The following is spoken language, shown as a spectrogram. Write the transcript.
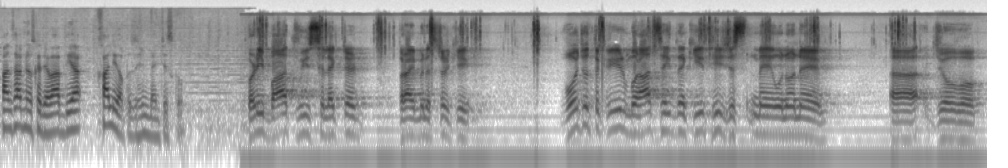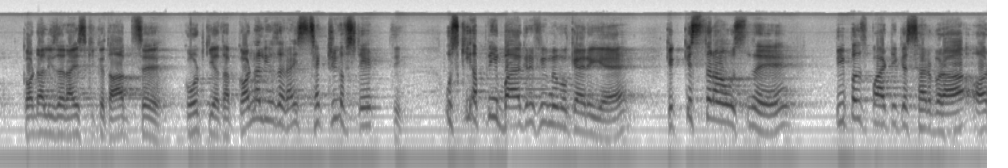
خان صاحب نے اس کا جواب دیا خالی اپوزیشن بینچز کو۔ بڑی بات ہوئی سلیکٹڈ پرائم منسٹر کی۔ وہ جو تقریر مراد سعید نے کی تھی، جس میں انہوں نے جو وہ کوڈا لیزا رائس کی کتاب سے کوٹ کیا تھا۔ Condoleezza Rice secretary of state تھی۔ اس کی اپنی بایوگرافی میں وہ کہہ رہی ہے کہ کس طرح اس نے پیپلز پارٹی کے سربراہ اور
